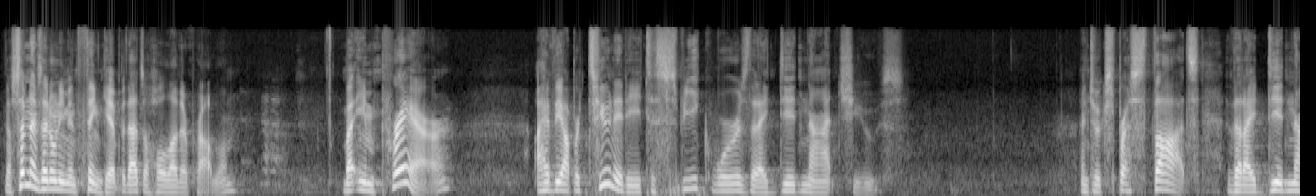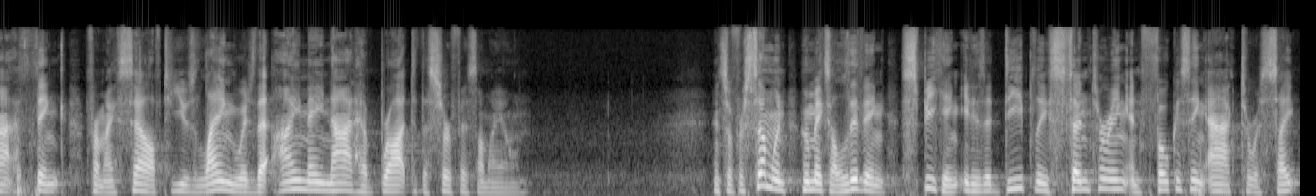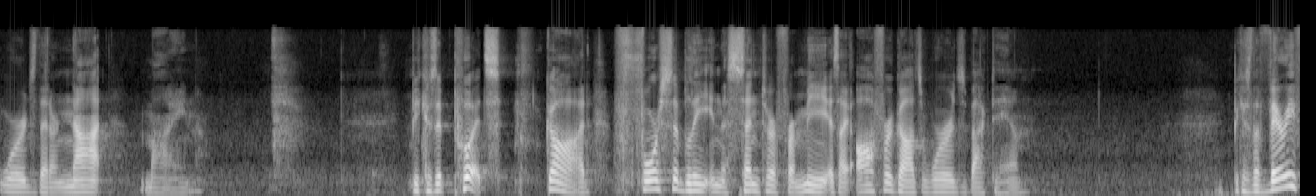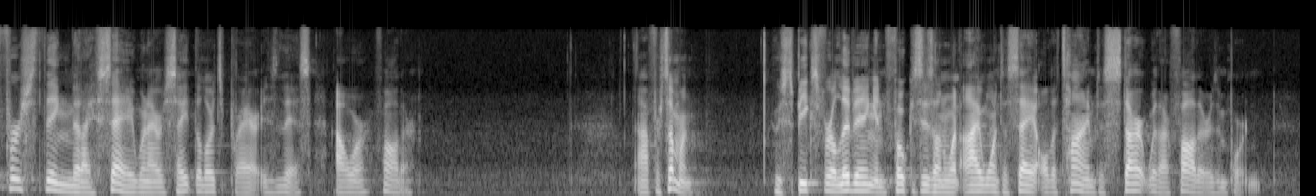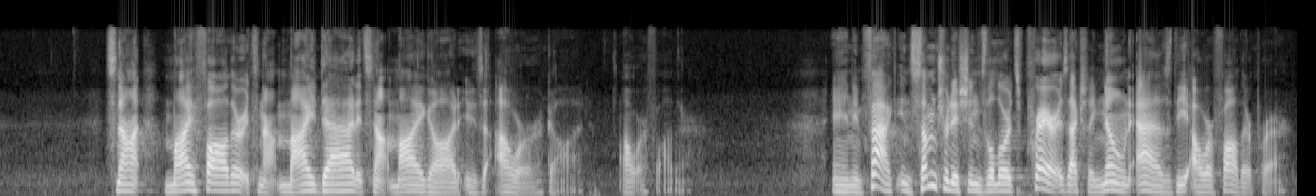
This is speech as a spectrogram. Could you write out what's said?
Now, sometimes I don't even think it, but that's a whole other problem. But in prayer, I have the opportunity to speak words that I did not choose and to express thoughts that I did not think for myself, to use language that I may not have brought to the surface on my own. And so, for someone who makes a living speaking, it is a deeply centering and focusing act to recite words that are not mine because it puts God forcibly in the center for me as I offer God's words back to Him. Because the very first thing that I say when I recite the Lord's Prayer is this Our Father. Uh, for someone who speaks for a living and focuses on what I want to say all the time, to start with our Father is important. It's not my father, it's not my dad, it's not my God, it is our God, our Father. And in fact, in some traditions, the Lord's Prayer is actually known as the Our Father prayer.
